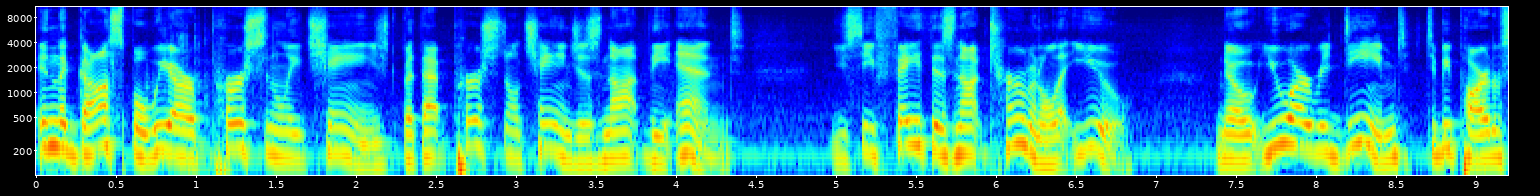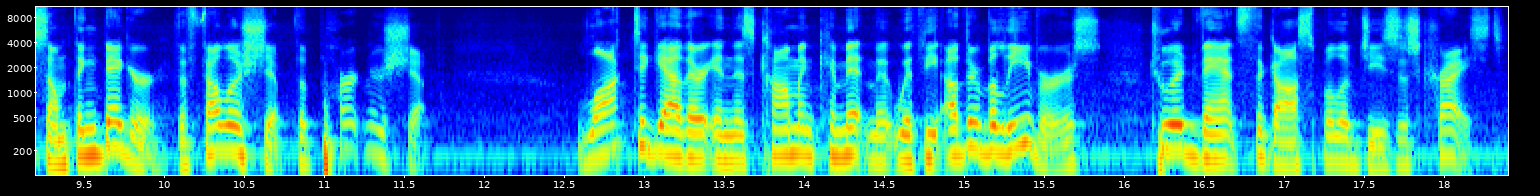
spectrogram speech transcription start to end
In the gospel, we are personally changed, but that personal change is not the end. You see, faith is not terminal at you. No, you are redeemed to be part of something bigger the fellowship, the partnership, locked together in this common commitment with the other believers to advance the gospel of Jesus Christ.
